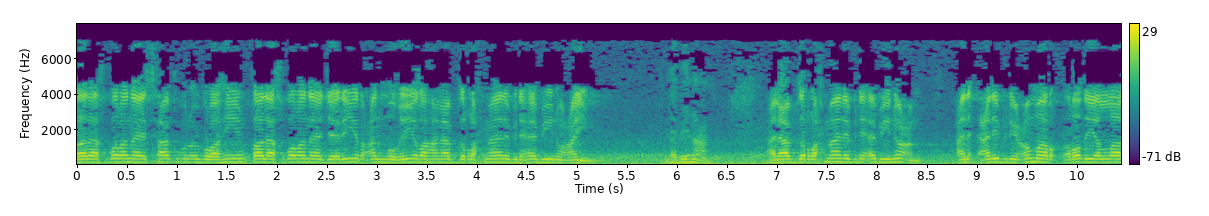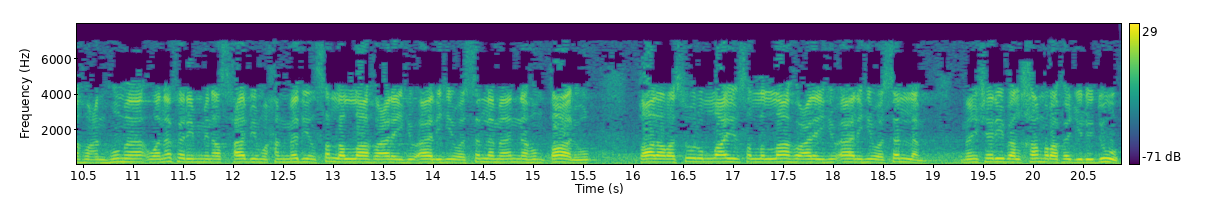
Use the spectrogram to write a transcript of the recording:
قال أخبرنا إسحاق بن إبراهيم قال أخبرنا جرير عن مغيرة عن عبد الرحمن بن أبي نعيم. أبي نعم. عن عبد الرحمن بن أبي نعم عن, عن ابن عمر رضي الله عنهما ونفر من أصحاب محمد صلى الله عليه وآله وسلم أنهم قالوا قال رسول الله صلى الله عليه وآله وسلم من شرب الخمر فاجلدوه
